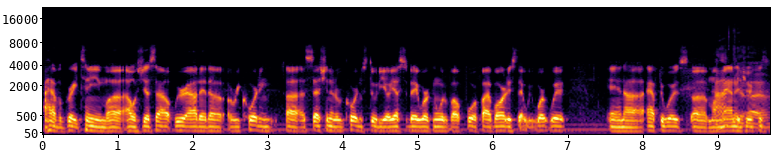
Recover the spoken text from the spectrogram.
I have a great team. Uh, I was just out. We were out at a, a recording uh, session at a recording studio yesterday, working with about four or five artists that we work with. And uh, afterwards, uh, my I have to, manager. uh,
